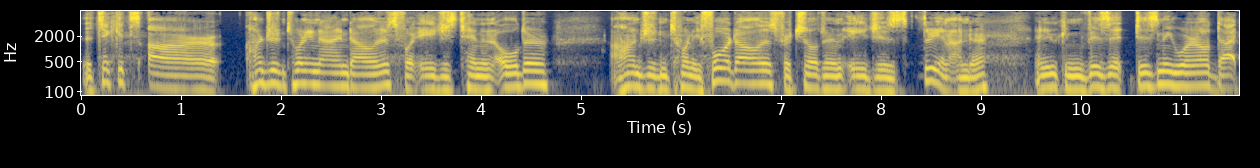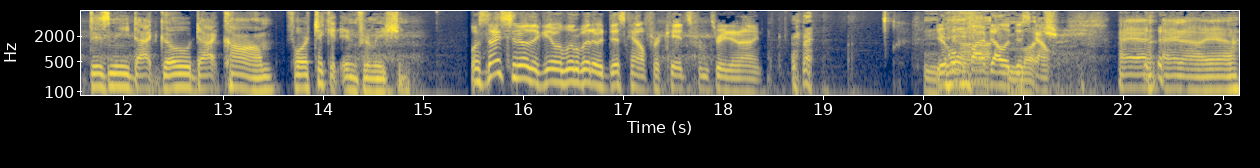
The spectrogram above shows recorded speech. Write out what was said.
The tickets are $129 for ages 10 and older, $124 for children ages 3 and under, and you can visit disneyworld.disney.go.com for ticket information. well, it's nice to know they give a little bit of a discount for kids from three to nine. Your whole five dollar discount. much. I, I know, yeah.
